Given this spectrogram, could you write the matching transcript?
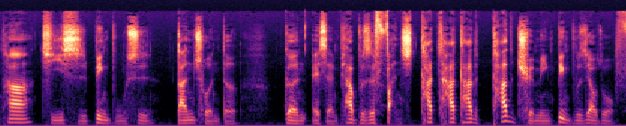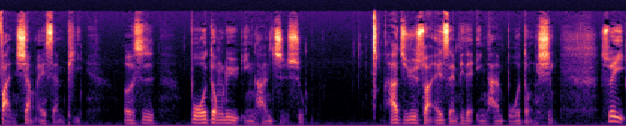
它其实并不是单纯的跟 S M P，它不是反，它它它的它的全名并不是叫做反向 S M P，而是波动率隐含指数。它只去算 S M P 的隐含波动性，所以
